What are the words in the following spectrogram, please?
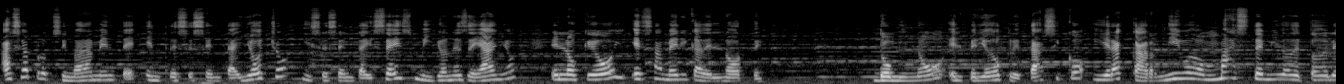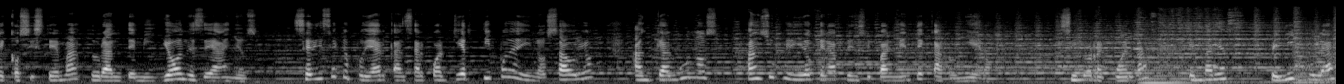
hace aproximadamente entre 68 y 66 millones de años en lo que hoy es América del Norte. Dominó el periodo Cretácico y era carnívoro más temido de todo el ecosistema durante millones de años. Se dice que podía alcanzar cualquier tipo de dinosaurio, aunque algunos han sugerido que era principalmente carroñero. Si lo recuerdas, en varias películas,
